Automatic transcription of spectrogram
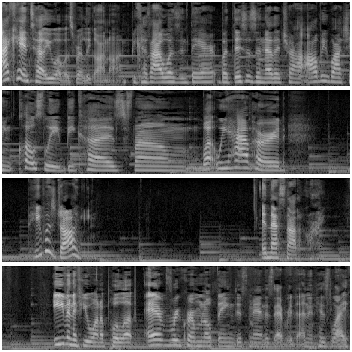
I can't tell you what was really going on because I wasn't there, but this is another trial I'll be watching closely because from what we have heard, he was jogging and that's not a crime. Even if you want to pull up every criminal thing this man has ever done in his life,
